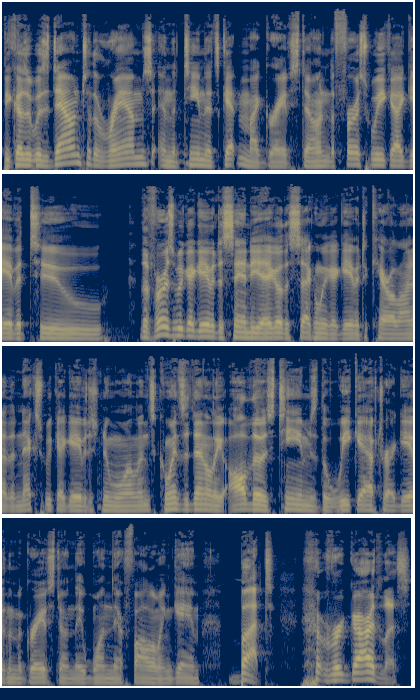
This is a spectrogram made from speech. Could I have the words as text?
because it was down to the Rams and the team that's getting my gravestone. The first week I gave it to. The first week I gave it to San Diego. The second week I gave it to Carolina. The next week I gave it to New Orleans. Coincidentally, all those teams, the week after I gave them a gravestone, they won their following game. But regardless,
